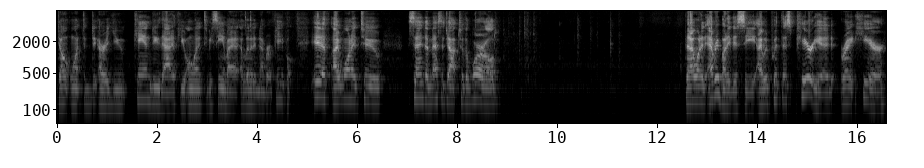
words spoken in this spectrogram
don't want to do, or you can do that if you only want it to be seen by a limited number of people. If I wanted to send a message out to the world that I wanted everybody to see, I would put this period right here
